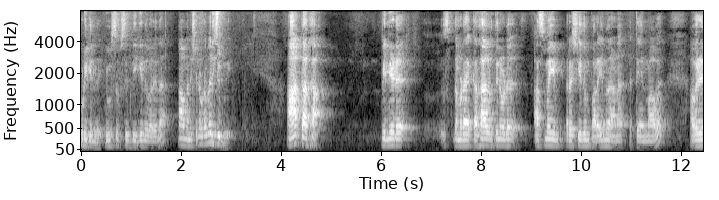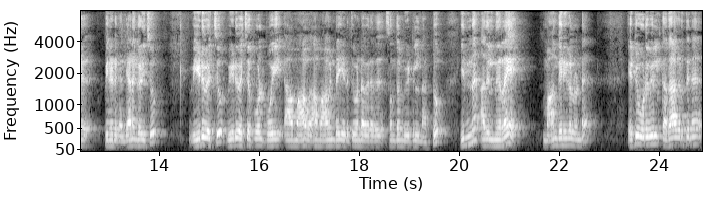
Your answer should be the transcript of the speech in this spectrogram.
കുടിക്കുന്നത്. യൂസുഫ് സിദ്ദീഖ് എന്ന് പറയുന്ന ആ മനുഷ്യൻ അവിടെ മരിച്ചുപോയി. ആ കഥ പിന്നീട് നമ്മുടെ കഥാകൃത്തിനോട് അസ്മയും റഷീദും പറയുന്നതാണ് തേന്മാവ്. അവർ പിന്നീട് കല്യാണം കഴിച്ചു. വീട് വെച്ചു. വീട് വെച്ചപ്പോൾ പോയി ആ മാവ് ആ മാവിന്റെ എടുത്തുകൊണ്ട് അവരത് സ്വന്തം വീട്ടിൽ നട്ടു. ഇന്ന് അതിൽ നിറയെ മാങ്കനികളുണ്ട്. ഏറ്റവും ഒടുവിൽ കഥാകൃത്തിന്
